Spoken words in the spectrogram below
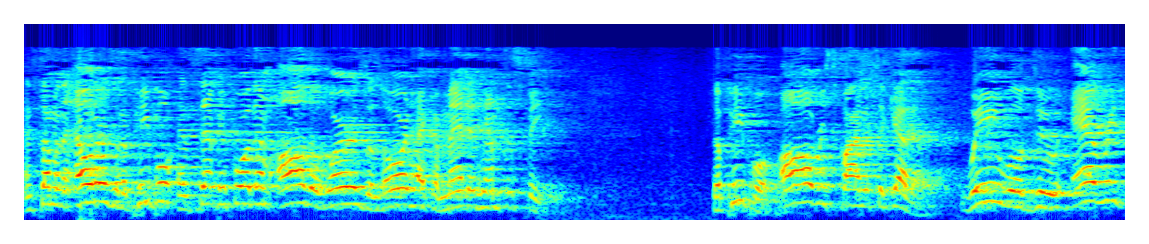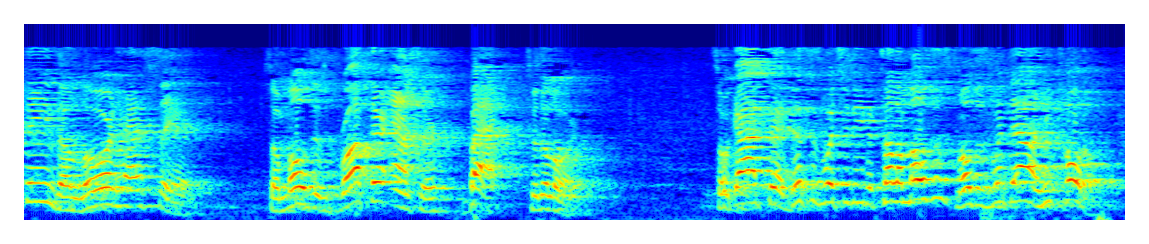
and summoned the elders of the people and set before them all the words the Lord had commanded him to speak. The people all responded together. We will do everything the Lord has said. So Moses brought their answer back to the Lord. So God said, this is what you need to tell them, Moses. Moses went down and he told them.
